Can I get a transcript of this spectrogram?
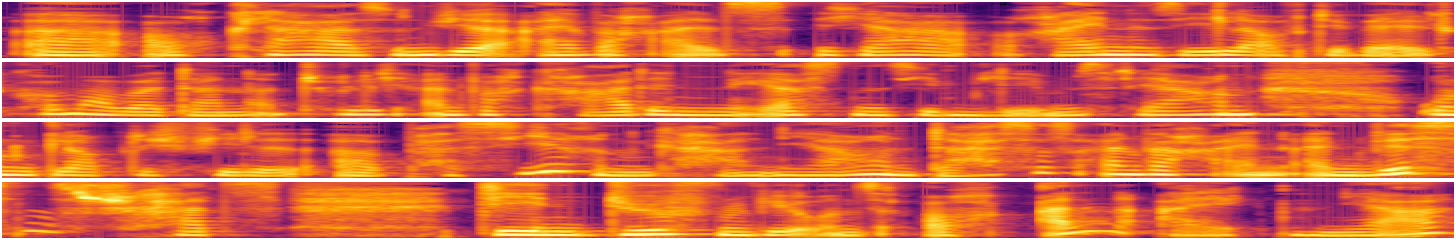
äh, auch klar ist und wir einfach als, ja, reine Seele auf die Welt kommen, aber dann natürlich einfach gerade in den ersten sieben Lebensjahren unglaublich viel äh, passieren kann, ja, und das ist einfach ein, ein Wissensschatz, den dürfen wir uns auch aneignen, ja,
